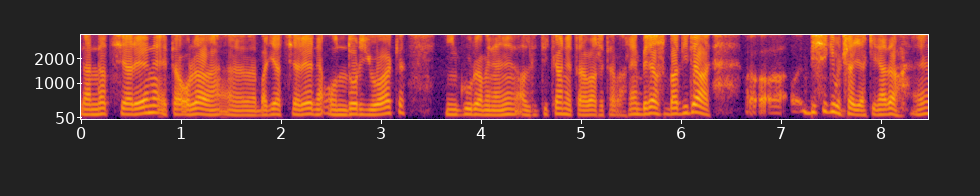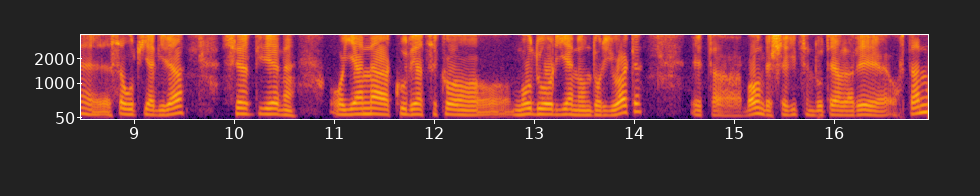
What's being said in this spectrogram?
landatzearen eta hola e, baliatzearen ondorioak inguramenaren aldetikan eta bar, eta bar. E, beraz, badira, biziki mutxaiak da, eh, zagutia dira, zer diren oiana kudeatzeko modu horien ondorioak, eta bon, besegitzen dute alare hortan,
